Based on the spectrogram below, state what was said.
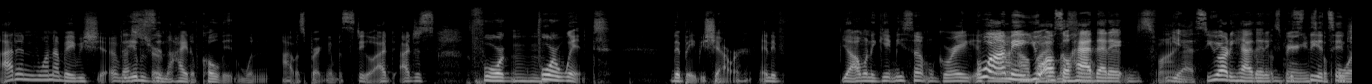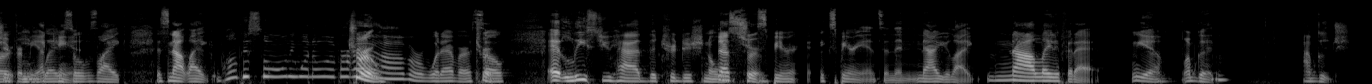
I didn't want a baby shower. That's It was true. in the height of COVID when I was pregnant, but still, I I just for Mhm. forewent the baby shower. And if y'all want to get me something great. If well, I mean, I'll you also had that. At, It's fine. Yes, you already had that It's experience the attention for me. I anyway, so can't. So it was like it's not like, well, this is the only one I'll ever True. have or whatever. True. So at least you had the traditional That's true. exper- experience, and then now you're like, nah, later for that. Yeah, I'm good. I'm Gooch.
